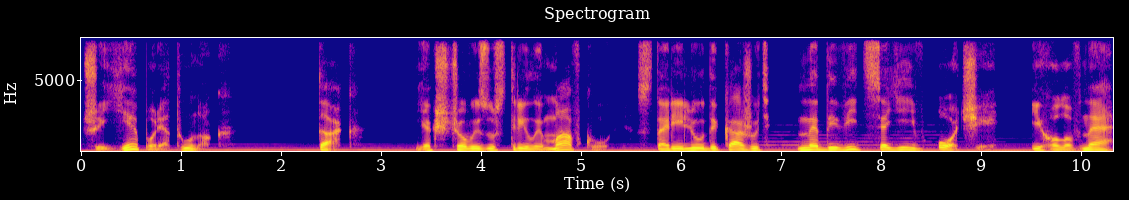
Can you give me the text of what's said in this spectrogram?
Чи є порятунок? Так, якщо ви зустріли мавку, старі люди кажуть не дивіться їй в очі, і головне,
